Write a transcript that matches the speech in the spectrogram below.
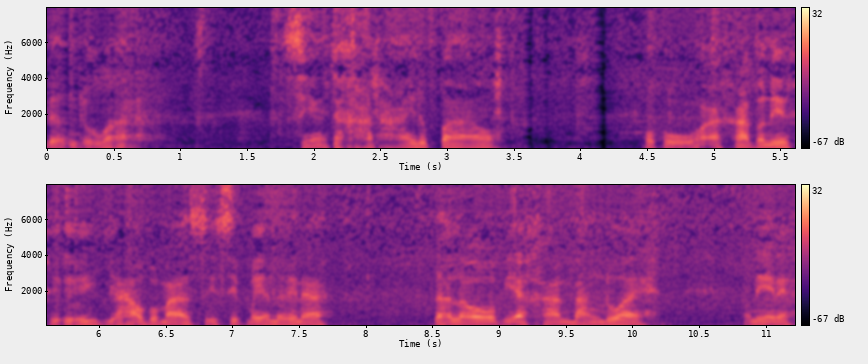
เดินดูว่า เสียงจะขาดหายหรือเปล่า โอ้โห อาคารตัวนี้คือยาวประมาณ 40 เมตรเลยนะ แล้วเรามีอาคารบังด้วย ตอนนี้เนี่ย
